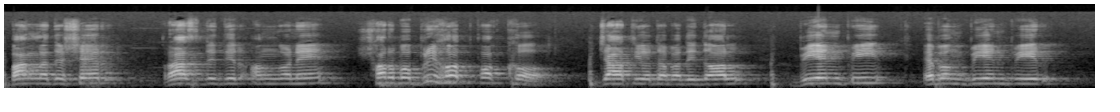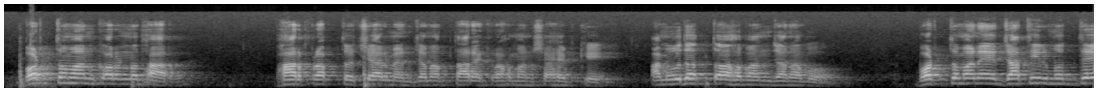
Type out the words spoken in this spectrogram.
বাংলাদেশের রাজনীতির অঙ্গনে সর্ববৃহৎ পক্ষ জাতীয়তাবাদী দল, বিএনপি এবং বিএনপির বর্তমান কর্ণধার ভারপ্রাপ্ত চেয়ারম্যান জনাব তারেক রহমান সাহেবকে আমি উদাত্ত আহ্বান জানাব। বর্তমানে জাতির মধ্যে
